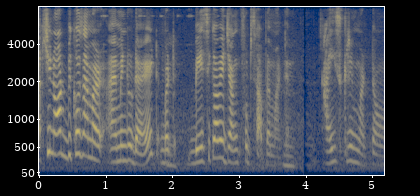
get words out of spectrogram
actually not because I'm I mean to diet but பேசிக்காவே ஜங்க் ஃபுட் சாப்பிட மாட்டேன். ஐஸ்கிரீம் மட்டும்.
